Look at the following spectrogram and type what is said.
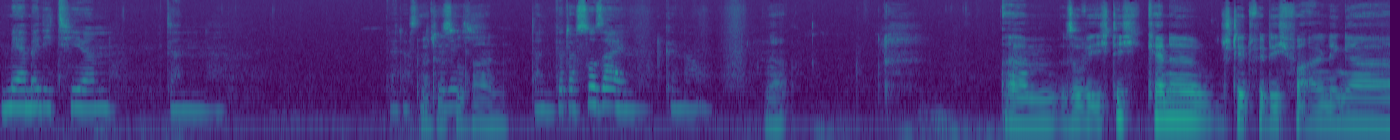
mehr meditieren, dann wäre das wird natürlich. Das so sein. Dann wird das so sein, genau. Ja. Ähm, so wie ich dich kenne, steht für dich vor allen Dingen ja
